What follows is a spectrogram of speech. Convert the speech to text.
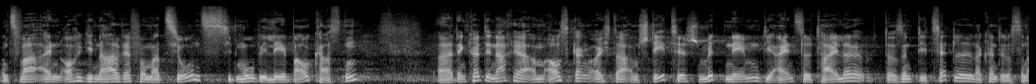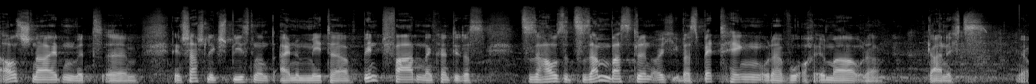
Und zwar einen Original-Reformations-Mobile-Baukasten. Äh, den könnt ihr nachher am Ausgang euch da am Stehtisch mitnehmen, die Einzelteile. Da sind die Zettel, da könnt ihr das dann ausschneiden mit ähm, den Schaschlikspießen und einem Meter Bindfaden. Dann könnt ihr das zu Hause zusammenbasteln, euch übers Bett hängen oder wo auch immer oder gar nichts. Ja,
